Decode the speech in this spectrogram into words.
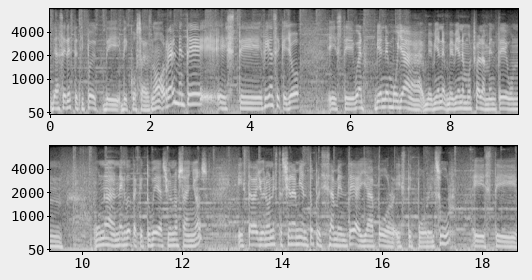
De hacer este tipo de, de, cosas, ¿no? Realmente, este, fíjense que yo este bueno viene muy a me viene me viene mucho a la mente un, una anécdota que tuve hace unos años. Estaba yo en un estacionamiento precisamente allá por este por el sur, este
